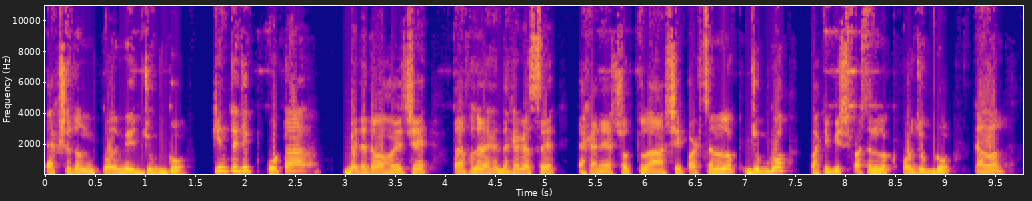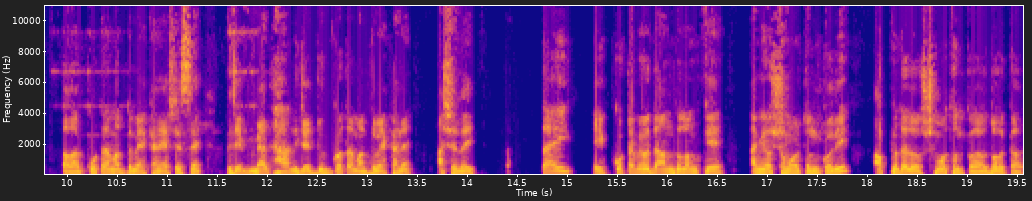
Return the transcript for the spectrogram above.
একশো জন কর্মী যোগ্য। কিন্তু এই যে কোটা বেঁধে দেওয়া হয়েছে। তার ফলে দেখা- গেছে, এখানে সত্তর আশি পার্সেন্ট লোক যোগ্য, বাকি বিশ পার্সেন্ট লোক অযোগ্য। কারণ তারা কোটার মাধ্যমে এখানে এসেছে নিজের মেধা, নিজের যোগ্যতার মাধ্যমে এখানে আসে নাই। তাই এই কোটা বিরোধী আন্দোলনকে আমিও সমর্থন করি। আপনাদেরও সমর্থন করা দরকার।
